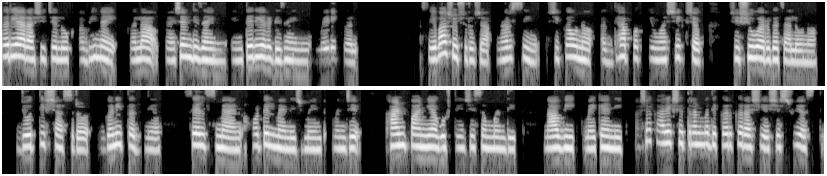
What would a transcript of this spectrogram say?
तर या राशीचे लोक अभिनय कला fashion designing interior designing medical सेवा शुश्रूषा नर्सिंग शिकवणं अध्यापक किंवा शिक्षक शिशुवर्ग चालवणं ज्योतिषशास्त्र गणितज्ञ सेल्समॅन हॉटेल मॅनेजमेंट म्हणजे खाणपान या गोष्टींशी संबंधित नाविक मेकॅनिक अशा कार्यक्षेत्रांमध्ये कर्क राशी यशस्वी असते.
